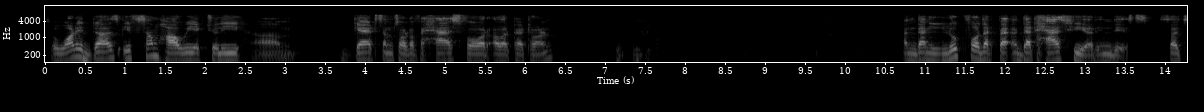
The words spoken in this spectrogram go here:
So what it does, if somehow we actually um, get some sort of a hash for our pattern, and then look for that that hash here in this, search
